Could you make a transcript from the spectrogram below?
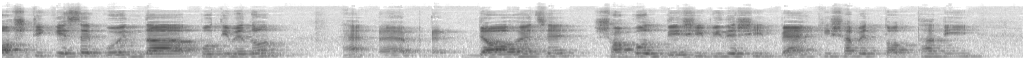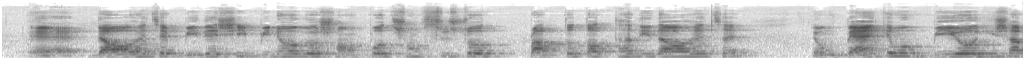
দশটি কেসের গোয়েন্দা প্রতিবেদন হ্যাঁ দেওয়া হয়েছে। সকল দেশি বিদেশি ব্যাংক হিসাবে তথ্যাদি দেওয়া হয়েছে। বিদেশি বিনিয়োগ ও সম্পদ সংশ্লিষ্ট প্রাপ্ত তথ্যাদি দেওয়া হয়েছে। এবং ব্যাংক এবং বিও হিসাব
